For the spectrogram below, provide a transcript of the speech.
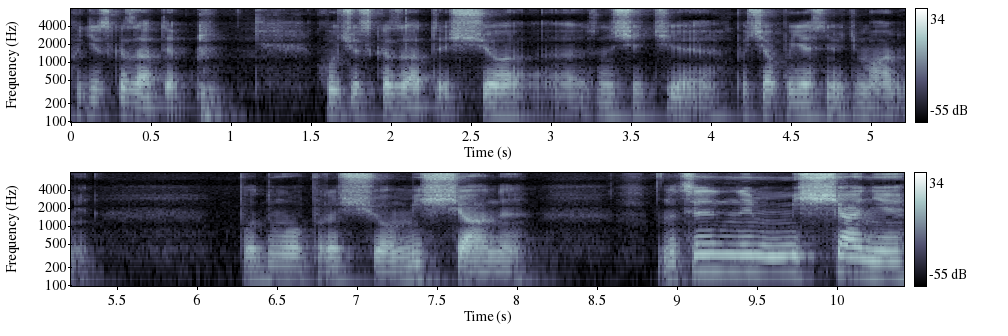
хотів сказати, хочу сказати, що, е, значить, е, почав пояснювати мамі. Подумав про що? Міщани. Ну, це не міщані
